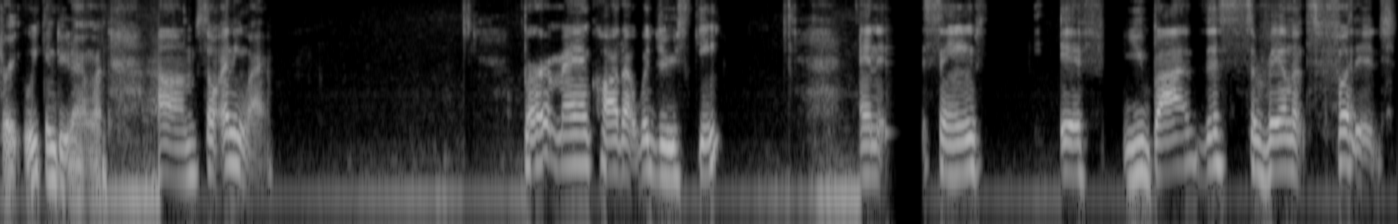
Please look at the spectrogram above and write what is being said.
Drake. We can do that one. Um, so anyway. Birdman caught up with Drewski, and it seems if you buy this surveillance footage,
